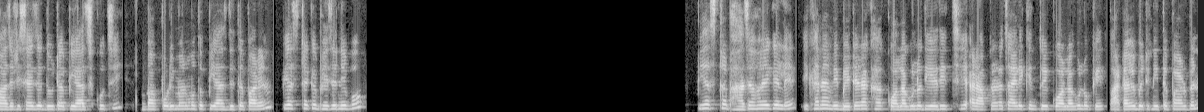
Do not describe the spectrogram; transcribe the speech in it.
মাঝারি সাইজের দুইটা পেঁয়াজ কুচি বা পরিমাণ মতো পেঁয়াজ দিতে পারেন। পেঁয়াজটাকে ভেজে নিব। পেঁয়াজটা ভাজা হয়ে গেলে এখানে আমি বেটে রাখা কলাগুলো দিয়ে দিচ্ছি। আর আপনারা চাইলে কিন্তু এই কলাগুলোকে পাটায় বেটে নিতে পারবেন।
